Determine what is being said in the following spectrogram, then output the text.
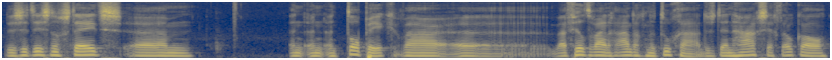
Dus het is nog steeds ehm, een, een, een topic waar, eh, waar veel te weinig aandacht naartoe gaat. Dus Den Haag zegt ook al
